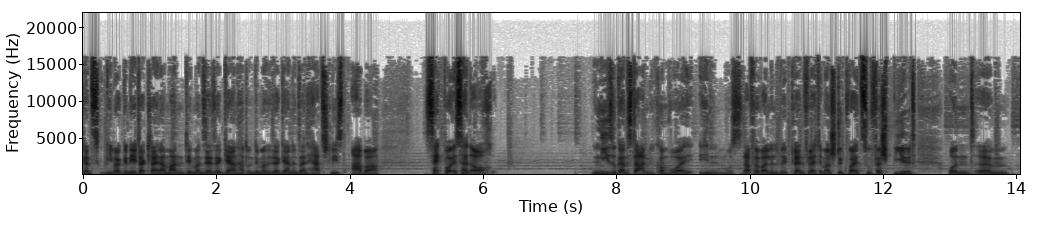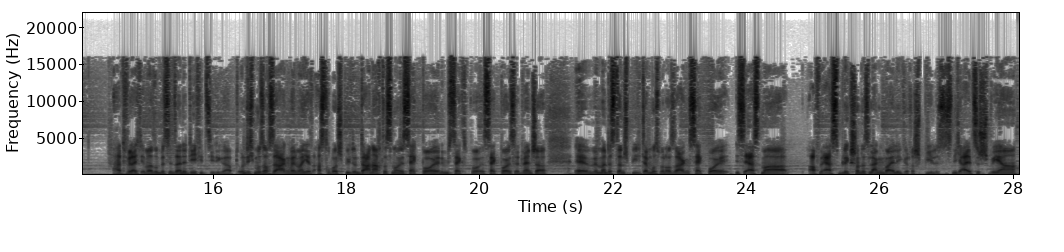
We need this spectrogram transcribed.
ganz lieber genähter kleiner Mann, den man sehr, sehr gern hat und den man sehr gerne in sein Herz schließt. Aber Sackboy ist halt auch nie so ganz da angekommen, wo er hin muss. Dafür war Little Big Planet vielleicht immer ein Stück weit zu verspielt und ähm, hat vielleicht immer so ein bisschen seine Defizite gehabt. Und ich muss auch sagen, wenn man jetzt Astrobot spielt und danach das neue Sackboy, nämlich Sackboy, Sackboys Adventure, äh, wenn man das dann spielt, dann muss man auch sagen, Sackboy ist erstmal auf den ersten Blick schon das langweiligere Spiel. Es ist nicht allzu schwer.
